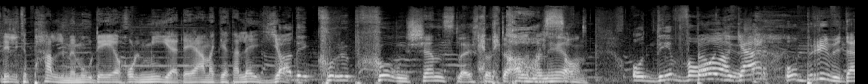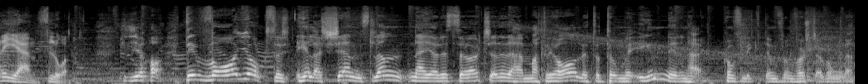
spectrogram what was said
Det är lite Palmemord, det är Holmér, det är Anna-Greta Leijon. Ja, det är korruptionskänsla i största allmänhet. Och det var ju... Bögar och brudar igen, förlåt. Ja, det var ju också hela känslan när jag researchade det här materialet och tog mig in i den här konflikten från första gången. Att...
